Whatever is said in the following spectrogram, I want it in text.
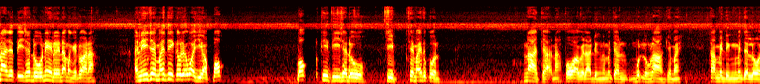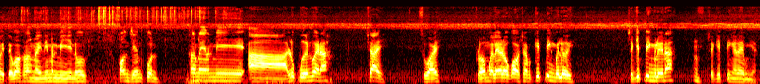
น่าจะตีชะโดูนี่เลยนะบางเกตว่านะ อันนี้ใช่ไหมที่เขาเรียกว่าเหยื่อป๊อกป๊อกที่ตีชะโดูจีบใช่ไหมทุกคน น่าจะนะ เพราะว่าเวลาดึงแล้วมันจะมุดลงล่างใช่ไหมถ้าไม่ดึงมันจะลอย แต่ว่าข้างในนี้มันมีนู่นฟังเสียงทุกคน ข้างในมันมีอ่าลูกปืนด้วยนะ ใช่ สวย พร้อมกันแล้วเราก็สกิปปิ้งไปเลย สกิปปิ้งไปเลยนะอืมสกิปปิ้งอะไรบางอย่าง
